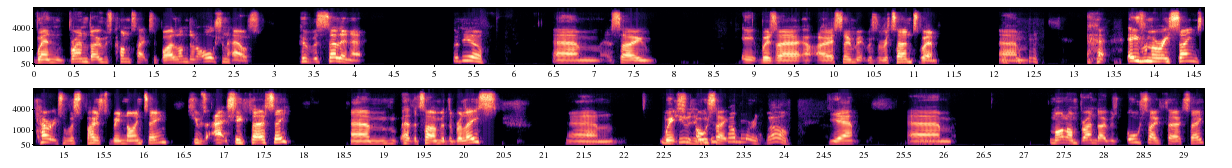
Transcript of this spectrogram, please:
when Brando was contacted by a London auction house who was selling it. Good deal. Um, so it was, uh, I assume it was returned to him. Um, Eva Marie Saint's character was supposed to be 19. She was actually 30 um, at the time of the release, um, which she was a also, as well. yeah. Um, Marlon Brando was also 30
